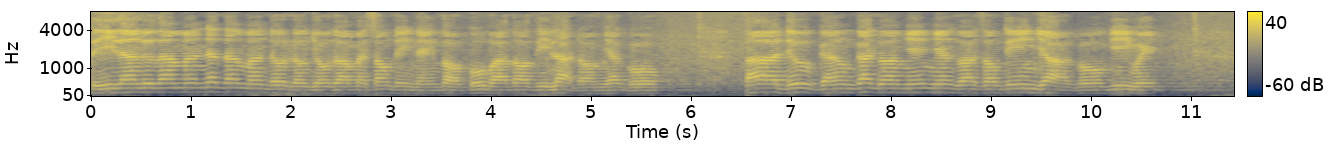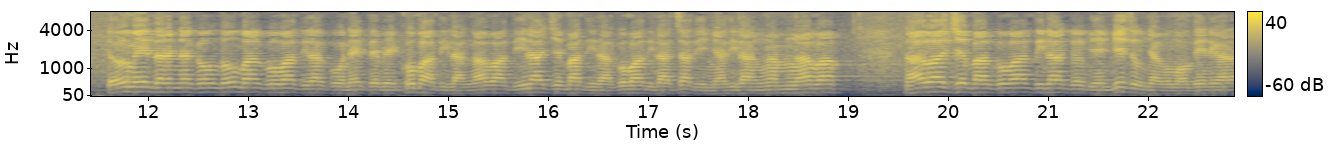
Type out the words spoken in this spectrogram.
သီလလူသားမနတ္တမန်တို့လုံခြုံစွာမဆောင်တိန်နိုင်သောကိုးပါသောသီလတော်မြတ်ကိုသာဓုကံကတ္တဝမြဲမြံစွာဆောင်တင်ကြကုန်ပြီး၍ဒုမေတရဏဂုံ၃ပါးကိုးပါးသီလကိုနဲ့တပေကိုးပါးသီလ၅ပါးသီလ7ပါးသီလကိုးပါးသီလစသည်များသီလ၅ပါး ငါးပါး7ပါးကိုးပါးသီလတို့ဖြင့်ပြည့်စုံကြကုန်သောသင်္ဃာရ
